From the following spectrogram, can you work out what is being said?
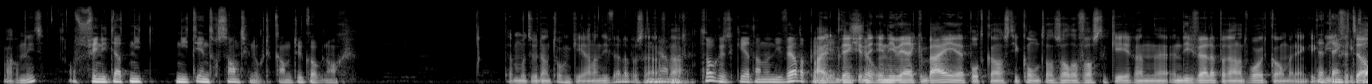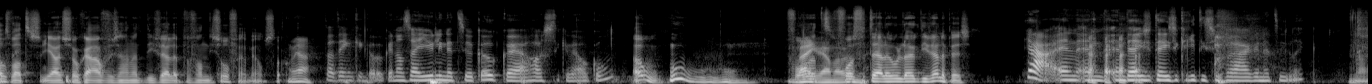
Waarom niet? Of vind je dat niet, niet interessant genoeg? Dat kan natuurlijk ook nog. Dat moeten we dan toch een keer aan een developers Ja, vragen. toch eens een keer dan een developer. Maar ik denk in, in die werken bij eh, podcast die komt, dan zal er vast een keer een, eh, een developer aan het woord komen, denk ik. Dat die denk ik vertelt wat juist zo gaaf is aan het developen van die software bij ons. Toch? Ja. Dat denk ik ook. En dan zijn jullie natuurlijk ook eh, hartstikke welkom. Oh, Oeh. voor, het, gaan voor het vertellen hoe leuk develop is. Ja, en, en, en deze, deze kritische vragen natuurlijk. Nou,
